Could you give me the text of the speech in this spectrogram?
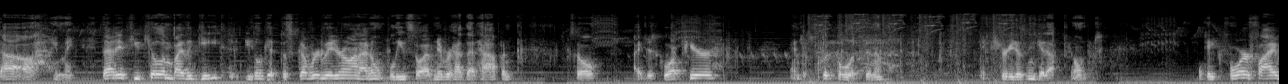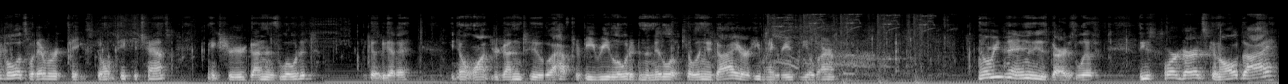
Uh, you might, that if you kill him by the gate, he'll get discovered later on. I don't believe so. I've never had that happen. So I just go up here and just put bullets in him. Make sure he doesn't get up. Don't take four or five bullets, whatever it takes. Don't take a chance. Make sure your gun is loaded because we gotta. You don't want your gun to have to be reloaded in the middle of killing a guy, or he might raise the alarm. No reason any of these guards live. These four guards can all die,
